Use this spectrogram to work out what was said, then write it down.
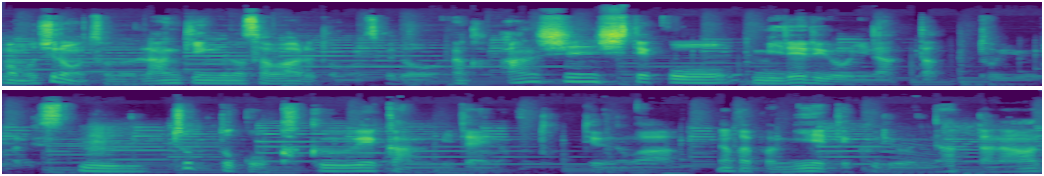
まあもちろんそのランキングの差はあると思うんですけど、なんか安心してこう見れるようになったというかですね、うん。ちょっとこう格上感みたいなことっていうのが、なんかやっぱ見えてくるようになったなっ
